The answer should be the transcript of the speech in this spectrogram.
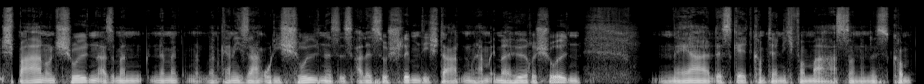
Sparen und Schulden, also man, ne, man, man kann nicht sagen, oh, die Schulden, es ist alles so schlimm, die Staaten haben immer höhere Schulden. Naja, das Geld kommt ja nicht vom Mars, sondern es kommt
